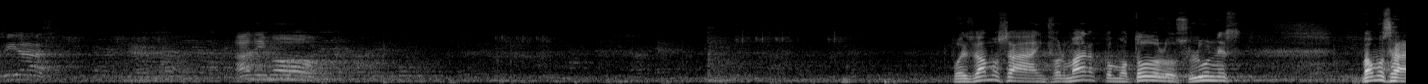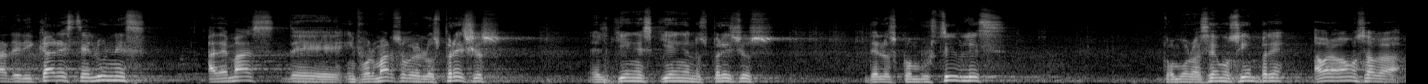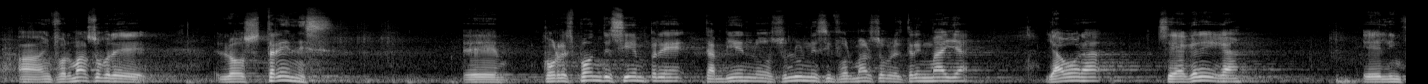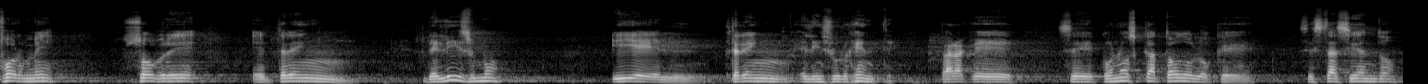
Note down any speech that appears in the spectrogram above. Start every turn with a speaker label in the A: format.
A: Buenos días. Ánimo. Pues vamos a informar como todos los lunes. Vamos a dedicar este lunes, además de informar sobre los precios, el quién es quién en los precios de los combustibles, como lo hacemos siempre. Ahora vamos a, informar sobre los trenes. Eh, corresponde siempre también los lunes informar sobre el tren Maya y ahora se agrega el informe sobre el tren del istmo y el tren el insurgente para que se conozca todo lo que se está haciendo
